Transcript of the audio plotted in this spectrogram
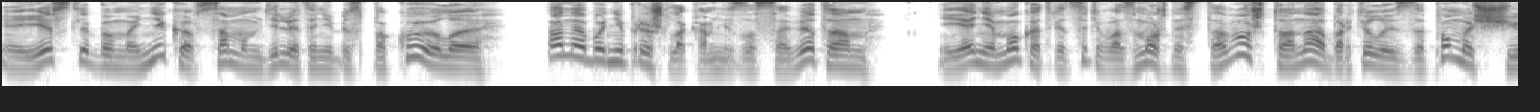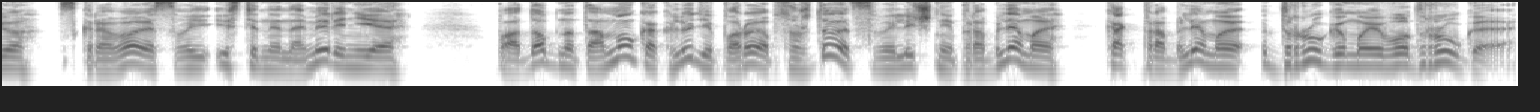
Если бы Маника в самом деле это не беспокоило, она бы не пришла ко мне за советом, и я не мог отрицать возможность того, что она обратилась за помощью, скрывая свои истинные намерения, подобно тому, как люди порой обсуждают свои личные проблемы, как проблемы друга моего друга.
